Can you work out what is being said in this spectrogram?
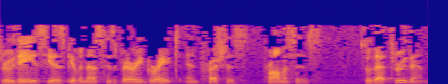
Through these, He has given us His very great and precious promises, so that through them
